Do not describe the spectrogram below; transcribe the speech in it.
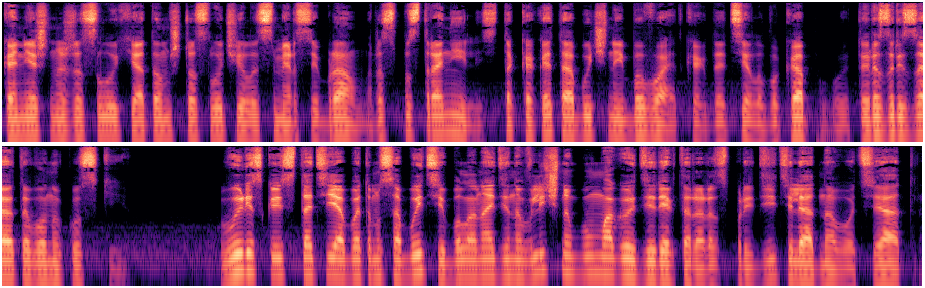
Конечно же, слухи о том, что случилось с Мерси Браун, распространились, так как это обычно и бывает, когда тело выкапывают и разрезают его на куски. Вырезка из статьи об этом событии была найдена в личных бумагах директора-распорядителя одного театра.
